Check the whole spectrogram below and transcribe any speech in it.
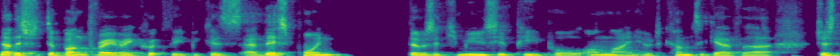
Now, this was debunked very, very quickly because at this point, there was a community of people online who had come together, just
